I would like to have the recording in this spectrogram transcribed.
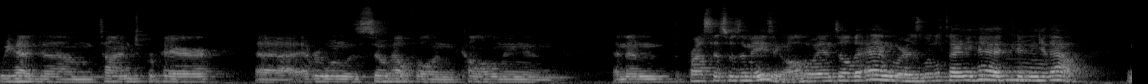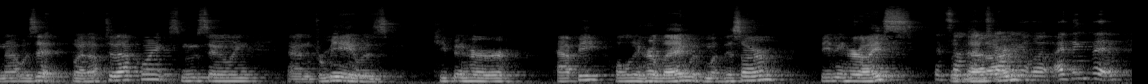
We had um, time to prepare. Uh, everyone was so helpful and calming, and and then the process was amazing all the way until the end, where his little tiny head couldn't get out, and that was it. But up to that point, smooth sailing. And for me, it was keeping her happy, holding her leg with my, this arm, feeding her ice. With sometimes that arm? I think that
